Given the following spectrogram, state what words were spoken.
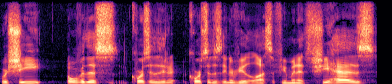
where she over this course of the course of this interview that lasts a few minutes, she has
